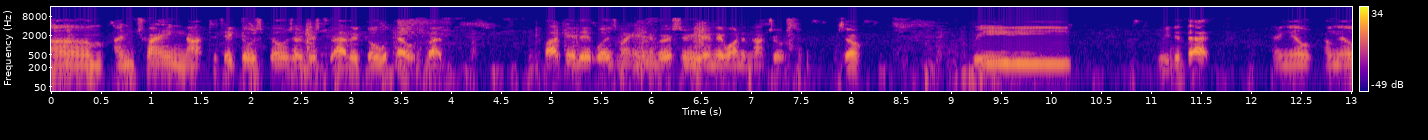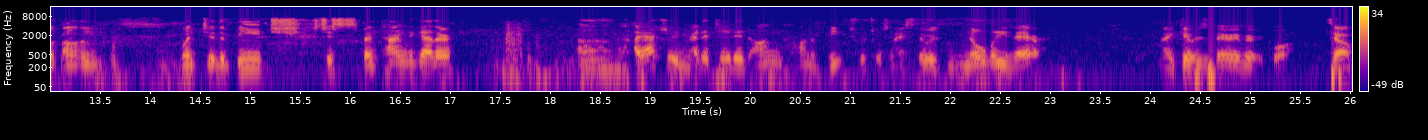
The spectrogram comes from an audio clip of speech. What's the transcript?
Um, I'm trying not to take those pills. I'd just rather go without. But fuck it, it was my anniversary and they wanted nachos, so we we did that. Hang out, hung out on, went to the beach, just spent time together. Um, I actually meditated on on the beach, which was nice. There was nobody there. Like it was very, very cool. So,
